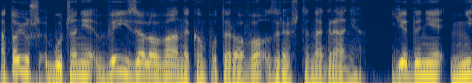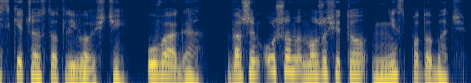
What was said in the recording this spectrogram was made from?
A to już buczenie wyizolowane komputerowo z reszty nagrania. Jedynie niskie częstotliwości. Uwaga! Waszym uszom może się to nie spodobać.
